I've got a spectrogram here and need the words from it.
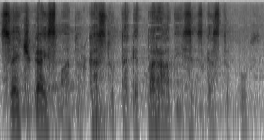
sveču gaismā, tur, kas tur tagad parādīsies, kas tur būs.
